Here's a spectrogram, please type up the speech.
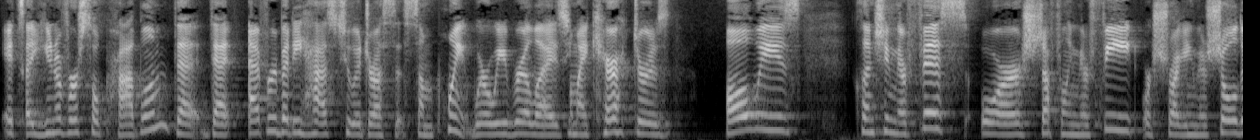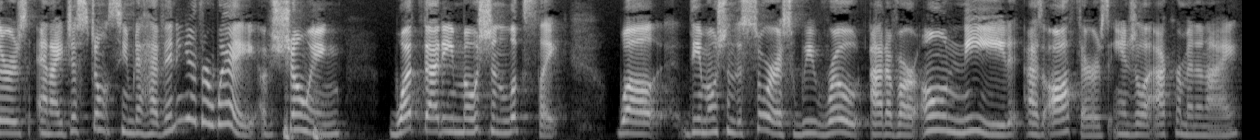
It's a universal problem that, that everybody has to address at some point where we realize my character is always clenching their fists or shuffling their feet or shrugging their shoulders. And I just don't seem to have any other way of showing what that emotion looks like. Well, the emotion thesaurus we wrote out of our own need as authors, Angela Ackerman and I,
